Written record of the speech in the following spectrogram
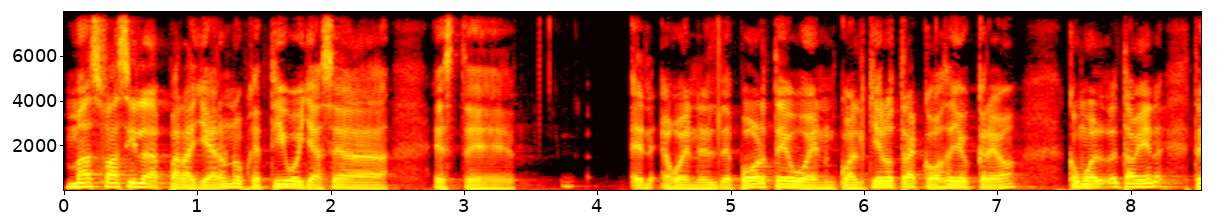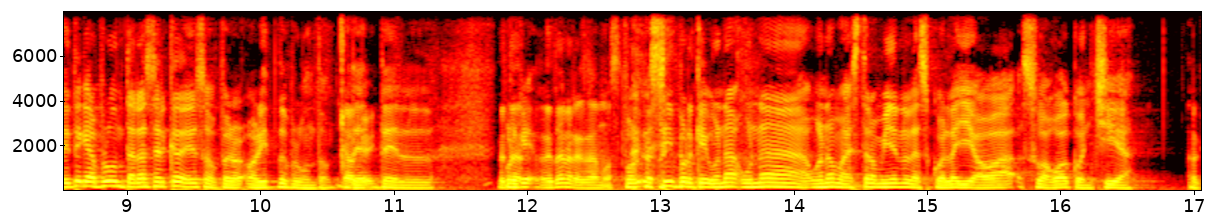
más fácil para llegar a un objetivo, ya sea este o en el deporte o en cualquier otra cosa, yo creo. Como también, te quería preguntar acerca de eso, pero ahorita te pregunto. del, porque, ahorita, regresamos. sí, porque una, una, una maestra mía en la escuela llevaba su agua con chía. Ok.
